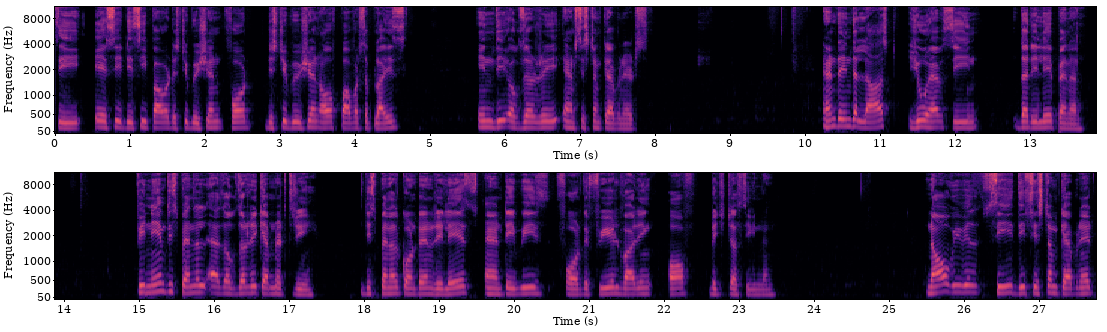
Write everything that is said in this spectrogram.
the AC DC power distribution for distribution of power supplies in the auxiliary and system cabinets. And in the last you have seen the relay panel. We name this panel as auxiliary cabinet 3. This panel contains relays and TBs for the field wiring of digital signal. Now we will see the system cabinet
